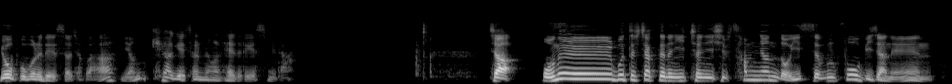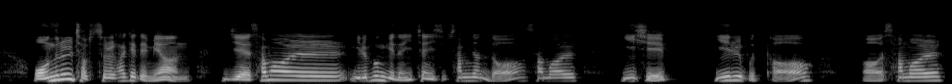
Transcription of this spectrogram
이 부분에 대해서 제가 명쾌하게 설명을 해드리겠습니다. 자, 오늘부터 시작되는 2023년도 E74 비자는 오늘 접수를 하게 되면 이제 3월 1분기는 2023년도 3월 22일부터 어, 3월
